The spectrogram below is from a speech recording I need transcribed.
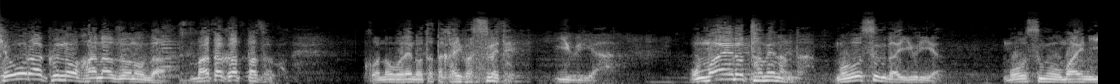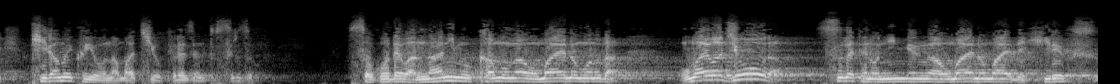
凶楽の花園だ。また勝ったぞ。この俺の戦いは全て、ユリア。お前のためなんだ。もうすぐだ、ユリア。もうすぐお前に、きらめくような街をプレゼントするぞ。そこでは何もかもがお前のものだ。お前は女王だ。全ての人間がお前の前でひれ伏す。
